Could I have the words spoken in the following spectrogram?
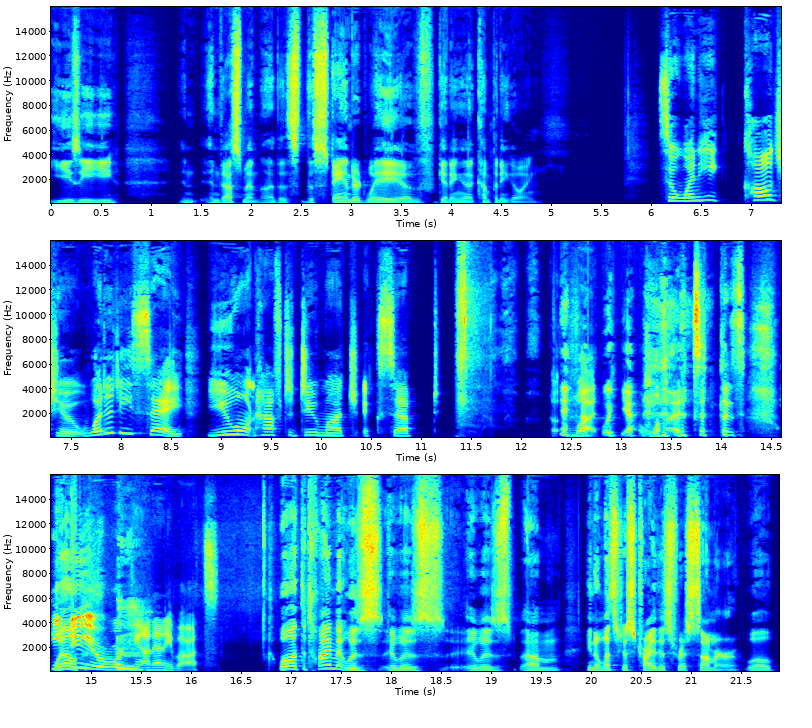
easy in, investment uh, the, the standard way of getting a company going. So when he called you, what did he say? You won't have to do much except uh, what? yeah, what? Because he well, knew you were working on Anybots. Well, at the time it was it was it was um, you know let's just try this for a summer. We'll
